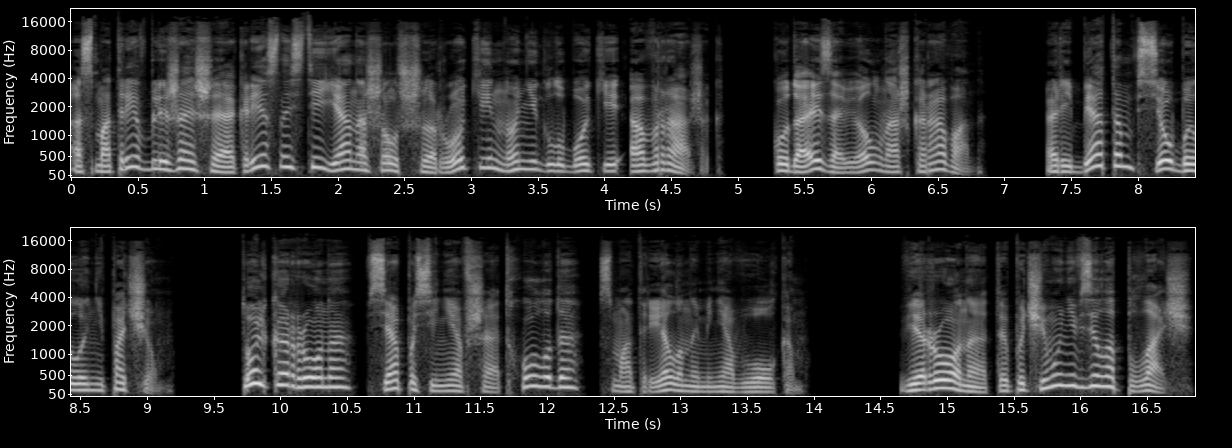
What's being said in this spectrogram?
Осмотрев ближайшие окрестности, я нашел широкий, но не глубокий овражек, куда и завел наш караван. Ребятам все было нипочем. Только Рона, вся посиневшая от холода, смотрела на меня волком. «Верона, ты почему не взяла плащ?»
